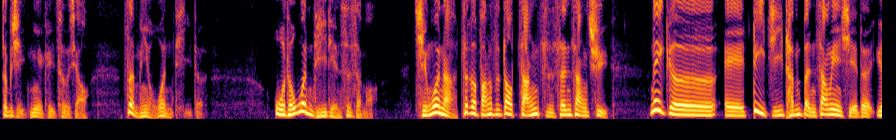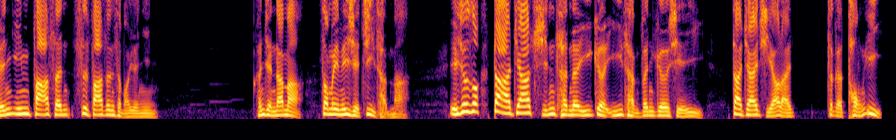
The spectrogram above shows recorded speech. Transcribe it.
对不起，你也可以撤销，这没有问题的。我的问题点是什么？请问啊，这个房子到长子身上去，那个诶地级藤本上面写的原因发生是发生什么原因？很简单嘛。上面你写继承嘛，也就是说，大家形成了一个遗产分割协议，大家一起要来这个同意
